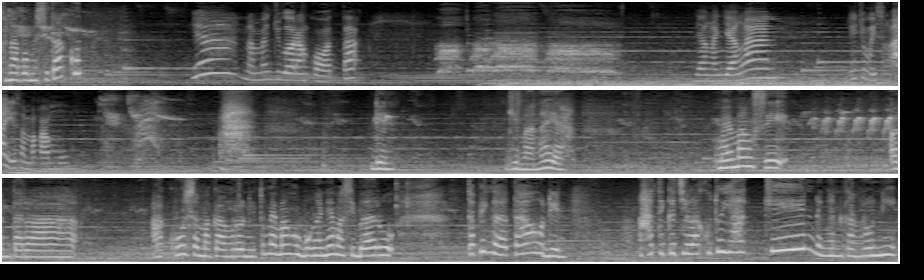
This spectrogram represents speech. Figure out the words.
Kenapa mesti takut? Ya, namanya juga orang kota. Jangan-jangan dia cuma iseng aja sama kamu. Din, gimana ya? Memang sih antara aku sama Kang Ron itu memang hubungannya masih baru. Tapi nggak tahu, Din. Hati kecil aku tuh yakin dengan Kang Roni.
